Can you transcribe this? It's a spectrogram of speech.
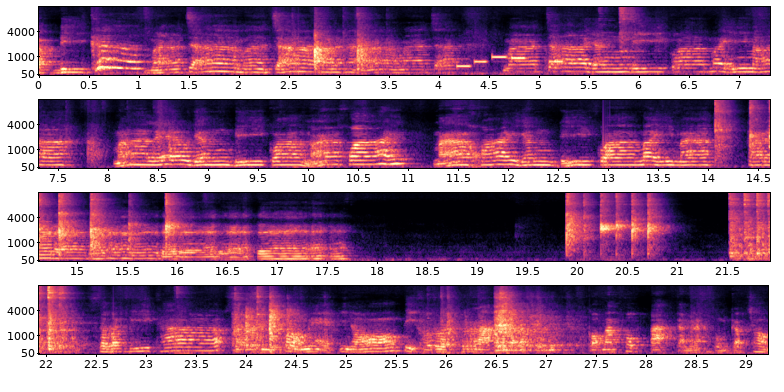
วัสดีครับ มาจ้า มาจ้านะฮะมาจ้า มาจ้ายังดีกว่าไม่มา มาแล้วยังดีกว่ามาควาย มาควายยังดีกว่าไม่มาตาดาดาดาดาดาดาดาสวัสดีครับ สวัสดีพ่อแม่พี่น้องที่เคารพรักนะครับผมออกมาพบปะกันนะผมกับช่อง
